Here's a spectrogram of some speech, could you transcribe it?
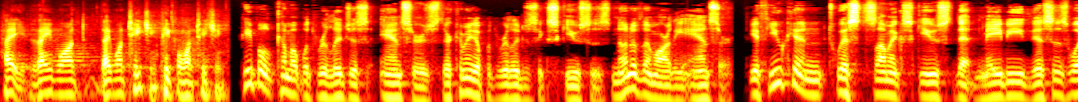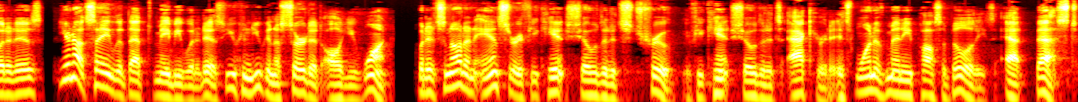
hey, they want, they want teaching. People want teaching. People come up with religious answers. They're coming up with religious excuses. None of them are the answer. If you can twist some excuse that maybe this is what it is, you're not saying that that may be what it is. You can, you can assert it all you want. But it's not an answer if you can't show that it's true, if you can't show that it's accurate. It's one of many possibilities at best.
